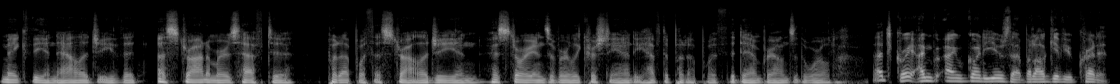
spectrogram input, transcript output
make the analogy that astronomers have to put up with astrology and historians of early Christianity have to put up with the Dan Browns of the world. That's great. I'm I'm going to use that, but I'll give you credit.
